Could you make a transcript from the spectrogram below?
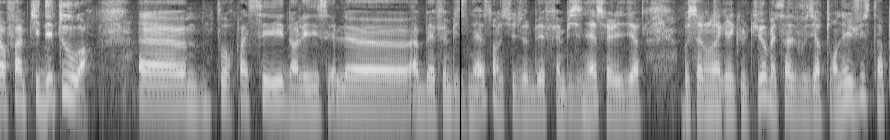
Enfin, un petit détour euh, pour passer dans les, le, à BFM Business, dans les studios de BFM Business, j'allais dire au salon mais ça, vous y retournez juste après.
